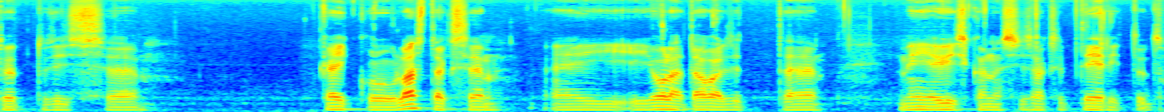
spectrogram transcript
tõttu siis äh, käiku lastakse, ei, ei ole tavaliselt äh, meie ühiskonnas siis aktsepteeritud.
